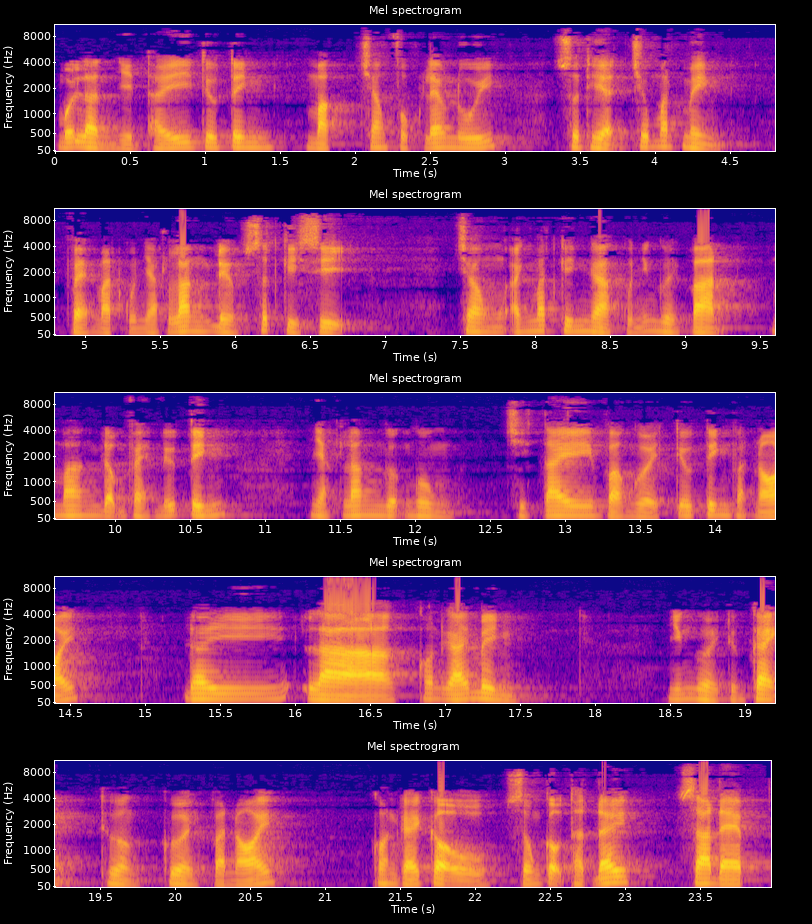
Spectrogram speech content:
Mỗi lần nhìn thấy tiêu tinh Mặc trang phục leo núi, Xuất hiện trước mắt mình, Vẻ mặt của nhạc lăng đều rất kỳ dị. Trong ánh mắt kinh ngạc của những người bạn Mang đậm vẻ nữ tính Nhạc lăng ngượng ngùng Chỉ tay vào người tiêu tinh và nói Đây là con gái mình. Những người đứng cạnh thường cười và nói Con gái cậu sống cậu thật đấy Da đẹp,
